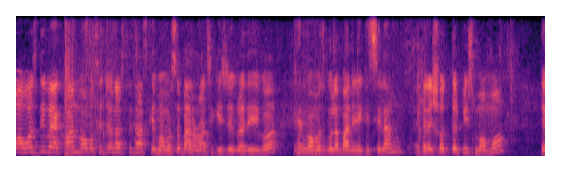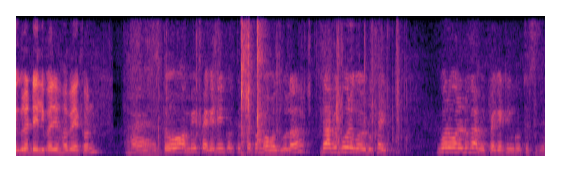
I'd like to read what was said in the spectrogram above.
মোমোজ দিব এখন, মোমোসের জন্য আসতেছে আজকে মোমোসও বানানো আছে, কিছু এগুলো দিয়ে দিব। এখানে মোমোসগুলো বানিয়ে রেখেছিলাম, এখানে সত্তর পিস মোমো, তো এগুলো ডেলিভারি হবে এখন। হ্যাঁ তো আমি প্যাকেটিং করতেছি এখন মোমোসগুলো আমি গড়ে গড়ে ঢুকাই গড়ে গড়ে ঢুকে আমি প্যাকেটিং করতেছি যে।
